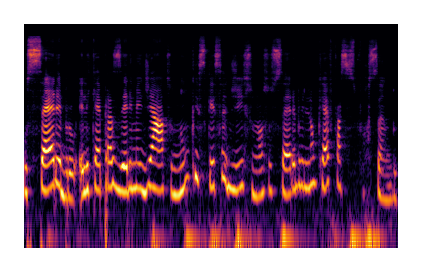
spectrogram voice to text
O cérebro, ele quer prazer imediato, nunca esqueça disso. Nosso cérebro, ele não quer ficar se esforçando,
